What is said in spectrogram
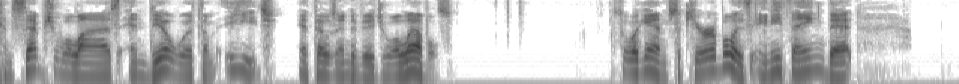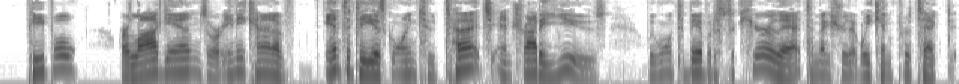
conceptualize, and deal with them each at those individual levels. So again, securable is anything that people or logins or any kind of entity is going to touch and try to use. We want to be able to secure that to make sure that we can protect it.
